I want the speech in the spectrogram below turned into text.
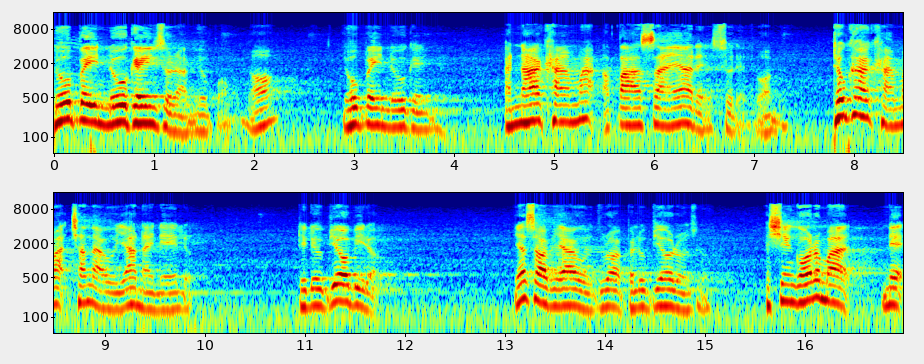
no pain no gain ဆိုတာမျိုးပေါ့နော် no pain no gain အနာခံမှအပါဆန်ရတယ်ဆိုတဲ့သဘောမျိုးဒုက္ခခံမှချမ်းသာကိုရနိုင်တယ်လို့ဒီလိုပြောပြီးတော့မြတ်စွာဘုရားကိုသူတို့ကဘယ်လိုပြောတော့ဆိုအရှင်ဂေါရမနဲ့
